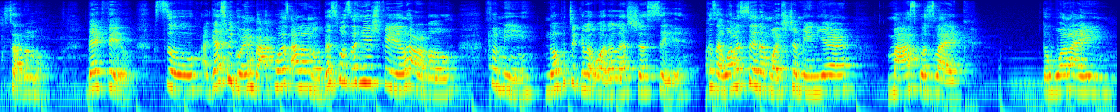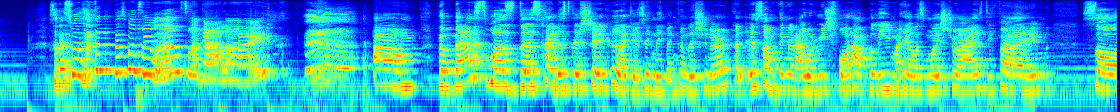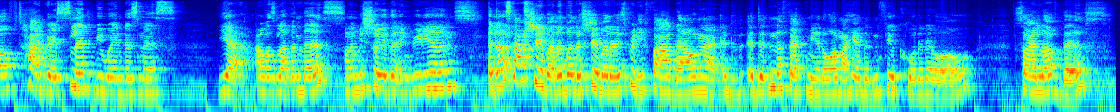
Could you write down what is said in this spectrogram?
So I don't know. Big fail. So I guess we're going backwards. I don't know. This was a huge fail. Horrible for me. No particular order, let's just say. Because I want to say the Moisture Mania mask was like the one I so this was this was it was. Oh god, I. Um, the best was this hibiscus shake hydrating leave-in conditioner. It's something that I would reach for happily. My hair was moisturized, defined, soft, had great slip. We were in business. Yeah, I was loving this. Let me show you the ingredients. It does have shea butter, but the shea butter is pretty far down and I, it, it didn't affect me at all. My hair didn't feel coated at all. So I love this.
